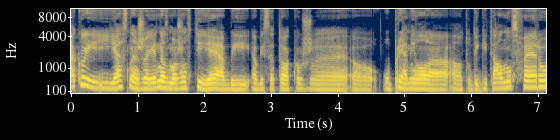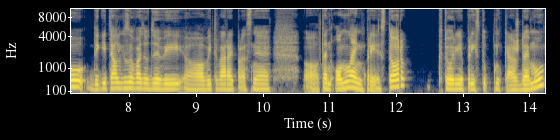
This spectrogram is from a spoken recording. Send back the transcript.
Ako je jasné, že jedna z možností je, aby, aby sa to akože uh, upriamilo na uh, tú digitálnu sféru, digitalizovať odevy, uh, vytvárať presne ten online priestor, ktorý je prístupný každému.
